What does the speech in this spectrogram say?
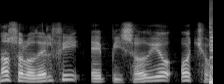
No solo Delphi, episodio 8.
